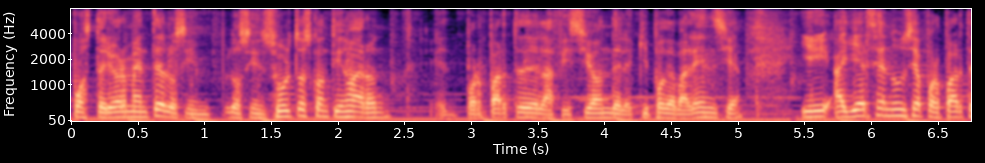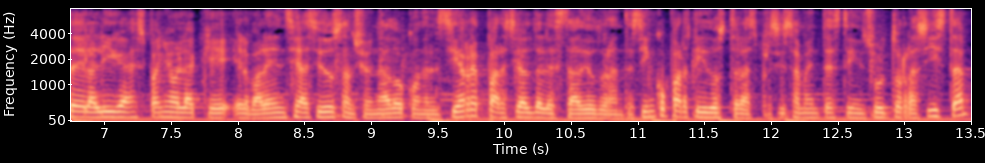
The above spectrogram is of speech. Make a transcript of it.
posteriormente los, los insultos continuaron por parte de la afición del equipo de Valencia. Y ayer se anuncia por parte de la Liga Española que el Valencia ha sido sancionado con el cierre parcial del estadio durante cinco partidos tras precisamente este insulto racista.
